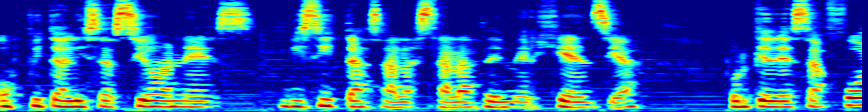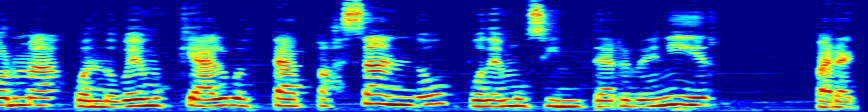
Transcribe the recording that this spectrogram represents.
hospitalizaciones, visitas a las salas de emergencia, porque de esa forma, cuando vemos que algo está pasando, podemos intervenir para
